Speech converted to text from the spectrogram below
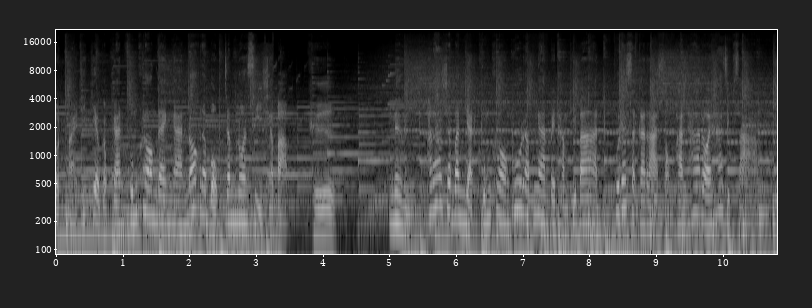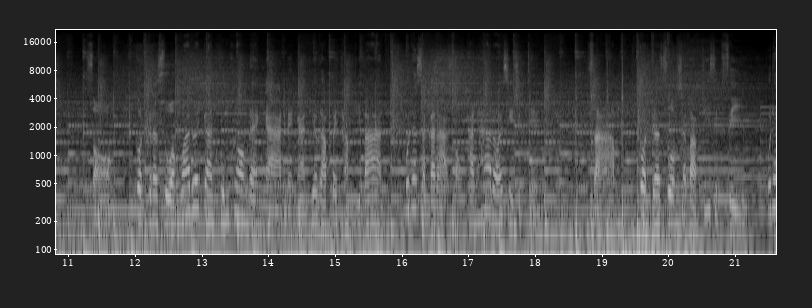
กฎหมายที่เกี่ยวกับการคุ้มครองแรงงานนอกระบบจำนวน 4 ฉบับ คือ 1. พระราชบัญญัติคุ้มครองผู้รับงานไปทำที่บ้าน พุทธศักราช 2553 2. กฎกระทรวงว่าด้วยการคุ้มครองแรงงานในงานที่รับไปทำที่บ้าน พุทธศักราช 2547 3. กฎกระทรวงฉบับที่ 14พุทธ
